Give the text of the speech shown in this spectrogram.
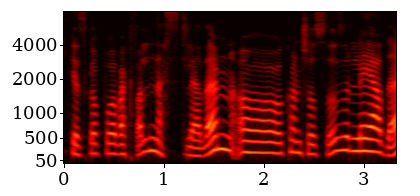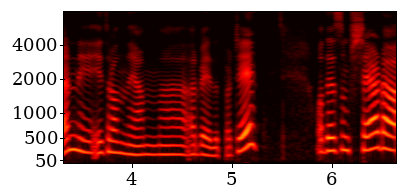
ikke skal få i hvert fall nestlederen, og kanskje også lederen i, i Trondheim eh, Arbeiderparti. Og det som skjer da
